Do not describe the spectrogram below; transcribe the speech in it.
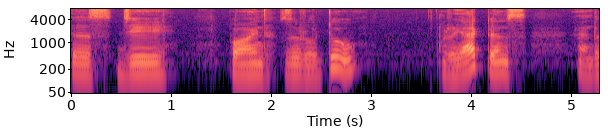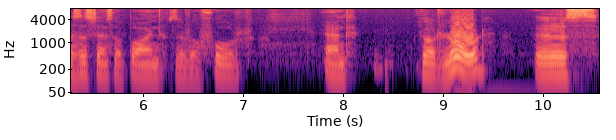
is J 0.02 reactance and resistance of 0.04 and your load is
